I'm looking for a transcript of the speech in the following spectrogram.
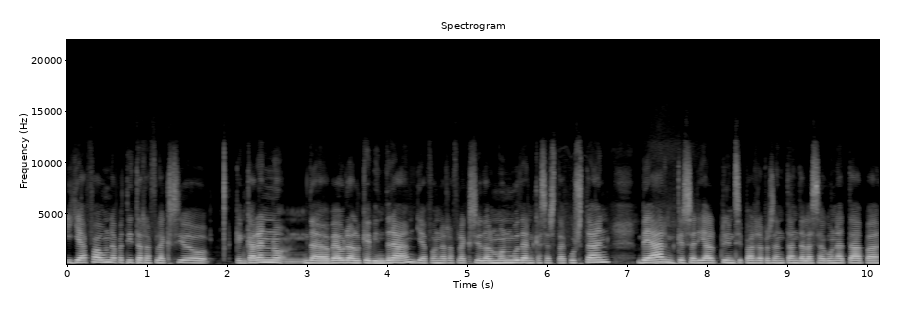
i ja fa una petita reflexió que encara no, de veure el que vindrà, ja fa una reflexió del món modern que s'està acostant. Bearn, que seria el principal representant de la segona etapa,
